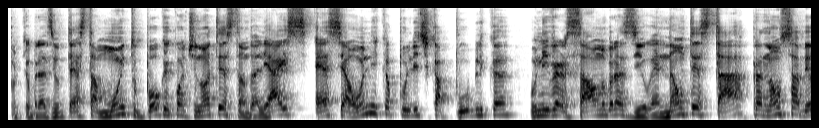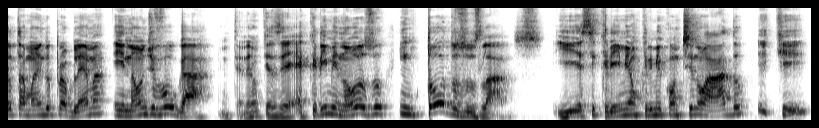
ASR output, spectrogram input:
porque o Brasil testa muito pouco e continua testando. Aliás, essa é a única política pública universal no Brasil, é não testar para não saber o tamanho do problema e não divulgar, entendeu? Quer dizer, é criminoso em todos os lados. E esse crime é um crime continuado e que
